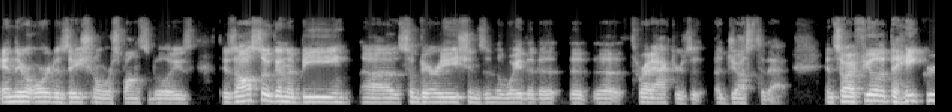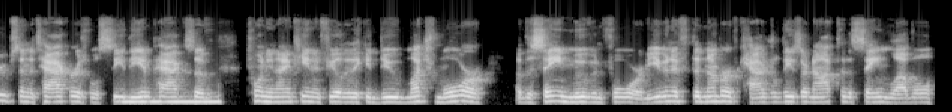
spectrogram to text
and their organizational responsibilities. There's also going to be uh, some variations in the way that the, the, the, threat actors adjust to that. And so I feel that the hate groups and attackers will see the impacts of 2019 and feel that they can do much more of the same moving forward. Even if the number of casualties are not to the same level,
